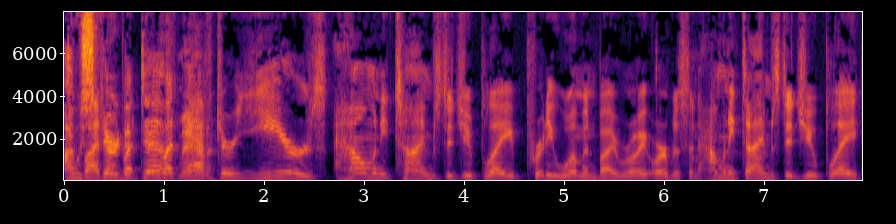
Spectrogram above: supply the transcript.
I was But, scared but, to death, but man. after years, how many times did you play Pretty Woman by Roy Orbison? How many times did you play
